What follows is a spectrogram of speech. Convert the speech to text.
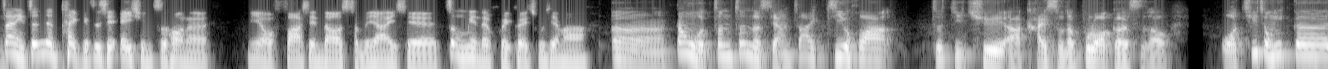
在你真正 take 这些 action 之后呢，你有发现到什么样一些正面的回馈出现吗？呃，当我真正的想在计划自己去啊、开始的部落格的时候，我其中一个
